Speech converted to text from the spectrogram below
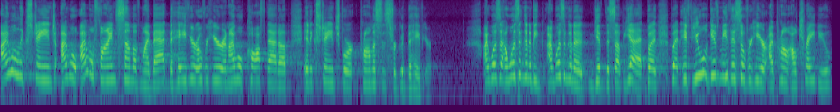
i will exchange i will i will find some of my bad behavior over here and i will cough that up in exchange for promises for good behavior. I wasn't i wasn't going to be i wasn't to give this up yet but but if you will give me this over here i promise i'll trade you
